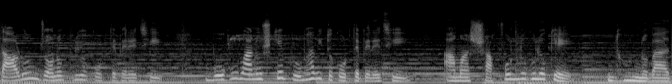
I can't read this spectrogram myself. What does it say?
দারুণ জনপ্রিয় করতে পেরেছি। বহু মানুষকে প্রভাবিত করতে পেরেছি। আমার সাফল্যগুলোকে ধন্যবাদ।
